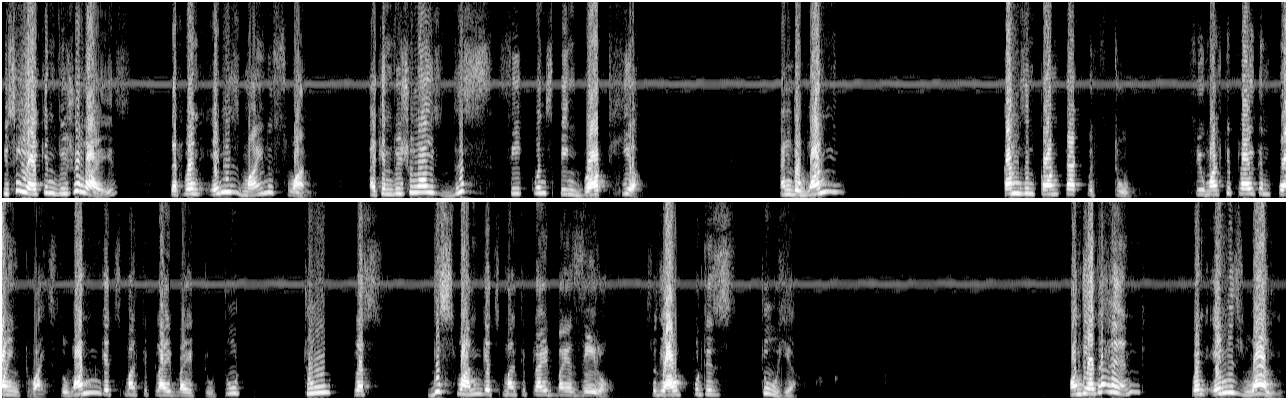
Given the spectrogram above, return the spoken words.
You see I can visualize that when n is minus 1, I can visualize this sequence being brought here and the 1 comes in contact with 2. So, you multiply them pointwise. The 1 gets multiplied by 2, 2 2 plus this one gets multiplied by a 0. So, the output is 2 here. On the other hand, when n is 1,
